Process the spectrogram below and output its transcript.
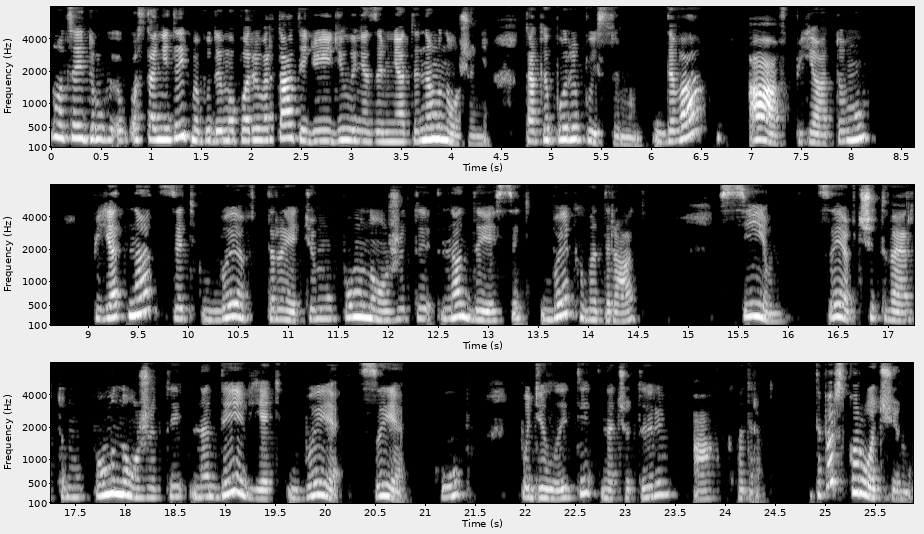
Ну, цей другий, останній дріб ми будемо перевертати і ділення заміняти на множення. Так і переписуємо. 2а в п'ятому, 15b в третьому помножити на 10b квадрат, 7c в четвертому помножити на 9bc куб поділити на 4а квадрат. Тепер скорочуємо.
